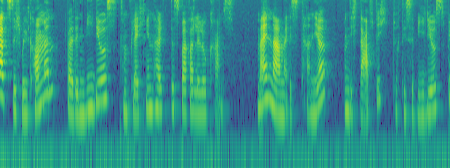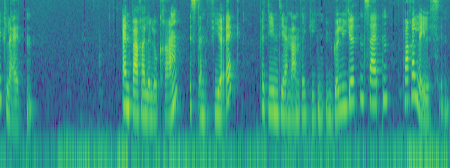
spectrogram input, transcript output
Herzlich willkommen bei den Videos zum Flächeninhalt des Parallelogramms. Mein Name ist Tanja und ich darf dich durch diese Videos begleiten. Ein Parallelogramm ist ein Viereck, bei dem die einander gegenüberliegenden Seiten parallel sind.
